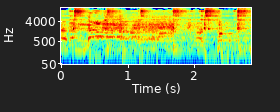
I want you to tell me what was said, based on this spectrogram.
Lord, Lord,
